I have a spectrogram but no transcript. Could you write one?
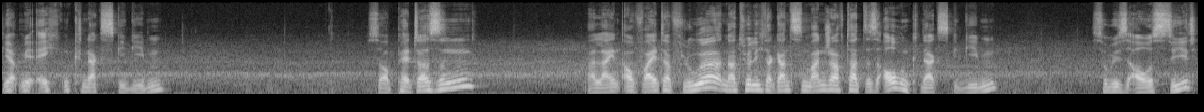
Die hat mir echt einen Knacks gegeben. So, Patterson. Allein auf weiter Flur. Natürlich, der ganzen Mannschaft hat es auch einen Knacks gegeben. So wie es aussieht.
